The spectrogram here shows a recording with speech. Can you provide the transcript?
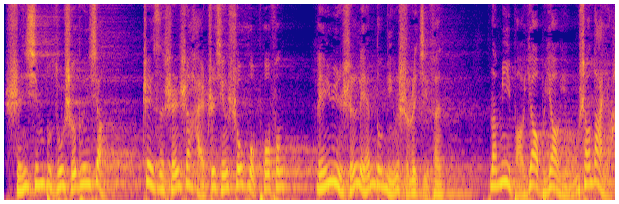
神心不足蛇吞象，这次神识海之行收获颇丰，连运神莲都凝实了几分。那秘宝要不要也无伤大雅。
